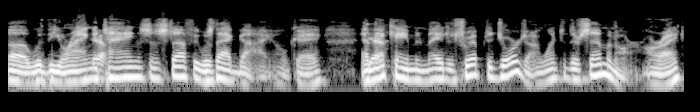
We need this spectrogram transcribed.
uh, with the orangutans and stuff. It was that guy, okay? And they came and made a trip to Georgia. I went to their seminar, all right?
